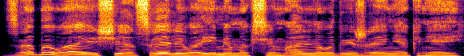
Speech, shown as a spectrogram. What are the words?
забывающие о цели во имя максимального движения к ней.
